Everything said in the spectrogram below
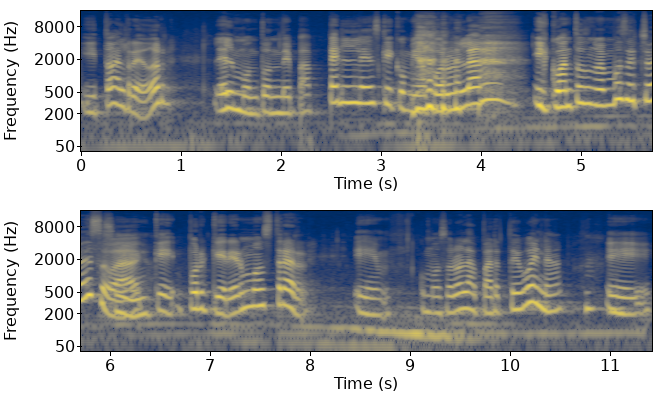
y todo alrededor el montón de papeles que comía por un lado. ¿Y cuántos no hemos hecho eso? Ah? Que por querer mostrar eh, como solo la parte buena, eh,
